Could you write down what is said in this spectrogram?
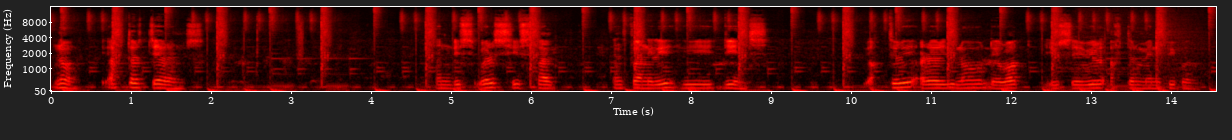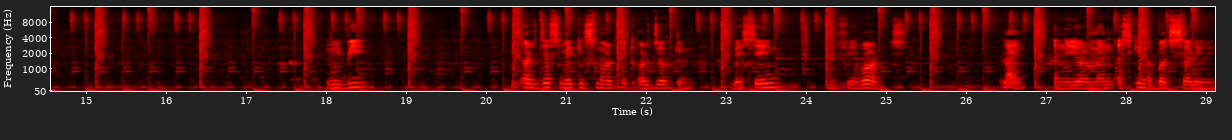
No, after children. And this was his help, and finally he didn't actually already know the road you say will after many people. Maybe you are just making small talk or joking by saying unfair words like and your man asking about salary.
